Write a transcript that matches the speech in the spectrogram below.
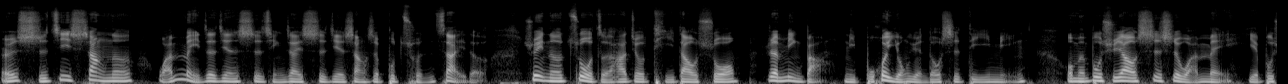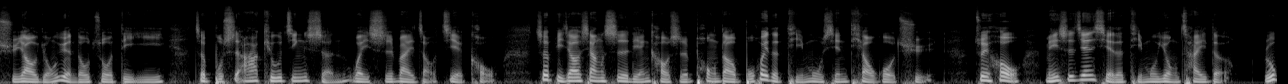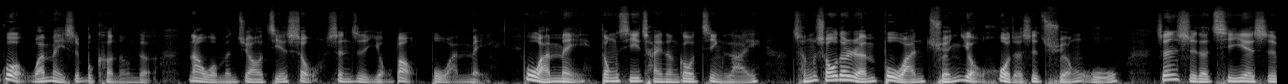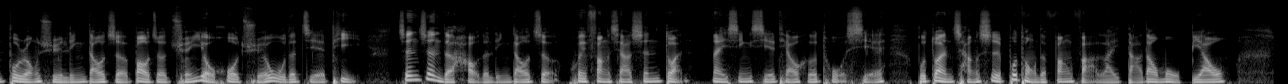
而实际上呢，完美这件事情在世界上是不存在的。所以呢，作者他就提到说：“认命吧，你不会永远都是第一名。我们不需要事事完美，也不需要永远都做第一。这不是阿 Q 精神，为失败找借口。这比较像是联考时碰到不会的题目先跳过去，最后没时间写的题目用猜的。”如果完美是不可能的，那我们就要接受，甚至拥抱不完美。不完美东西才能够进来。成熟的人不完全有，或者是全无。真实的企业是不容许领导者抱着全有或全无的洁癖。真正的好的领导者会放下身段，耐心协调和妥协，不断尝试不同的方法来达到目标。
